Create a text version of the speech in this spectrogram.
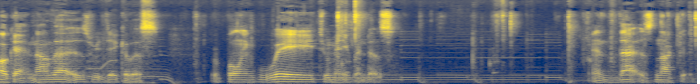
Okay, now that is ridiculous. We're pulling way too many Windas. And that is not good.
